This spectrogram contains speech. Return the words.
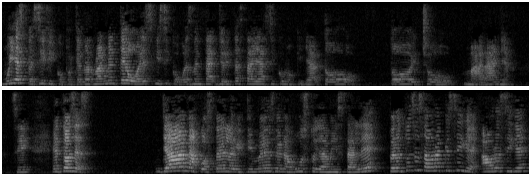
muy específico, porque normalmente o es físico o es mental, y ahorita está ya así como que ya todo, todo hecho maraña, ¿sí? Entonces, ya me acosté en la es bien a gusto, ya me instalé, pero entonces ahora qué sigue? Ahora sigue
